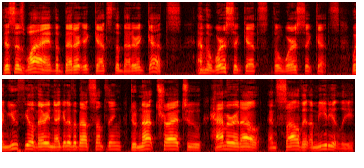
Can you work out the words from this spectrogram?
This is why the better it gets, the better it gets. And the worse it gets, the worse it gets. When you feel very negative about something, do not try to hammer it out and solve it immediately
